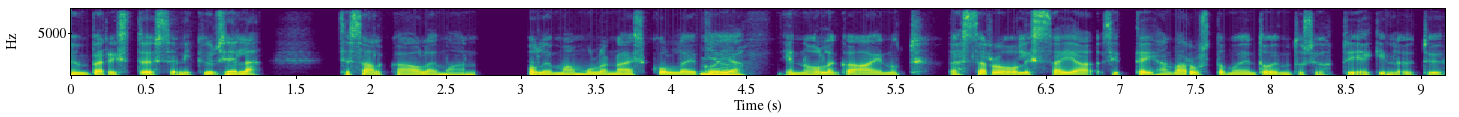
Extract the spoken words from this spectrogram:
ympäristöissä, niin kyllä siellä se alkaa olemaan, olemaan mulla naiskollegoja. Joo. En ole ollenkaan ainut tässä roolissa ja sitten ihan varustamojen toimitusjohtajiakin löytyy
